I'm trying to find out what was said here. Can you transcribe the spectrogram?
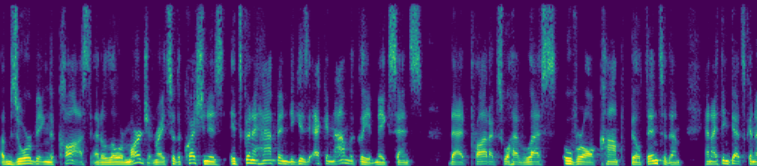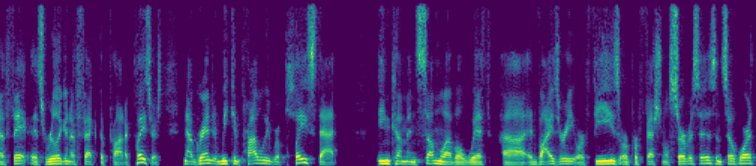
absorbing the cost at a lower margin, right? So the question is, it's going to happen because economically it makes sense that products will have less overall comp built into them. And I think that's going to affect, it's really going to affect the product placers. Now, granted, we can probably replace that income in some level with uh, advisory or fees or professional services and so forth.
